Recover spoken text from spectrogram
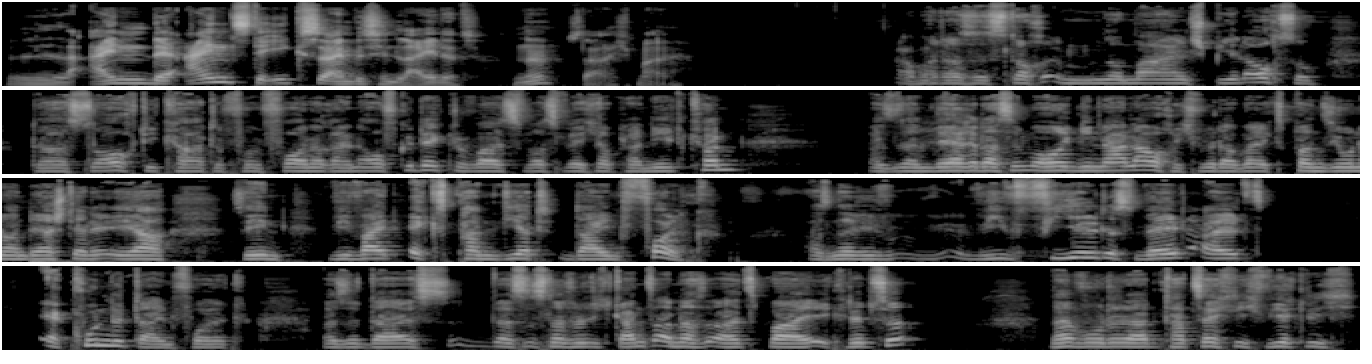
ein, der eins der X ein bisschen leidet, ne, sag ich mal. Aber das ist doch im normalen Spiel auch so. Da hast du auch die Karte von vornherein aufgedeckt, du weißt, was welcher Planet kann. Also dann wäre das im Original auch. Ich würde aber Expansion an der Stelle eher sehen, wie weit expandiert dein Volk. Also ne, wie, wie viel des Weltalls erkundet dein Volk. Also da ist, das ist natürlich ganz anders als bei Eclipse, ne, wo du dann tatsächlich wirklich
